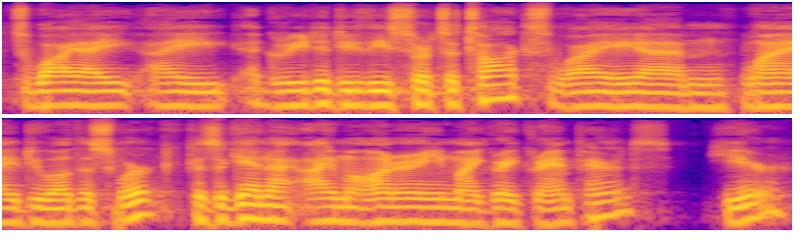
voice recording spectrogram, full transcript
It's why I, I agree to do these sorts of talks, why, um, why I do all this work. Because again, I, I'm honoring my great grandparents here.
